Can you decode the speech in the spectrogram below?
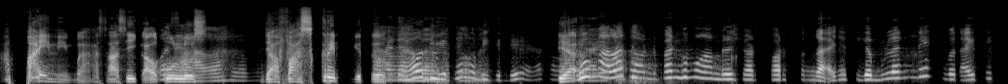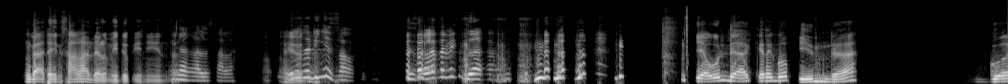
apa ini bahasa sih Oh, kalkulus salah Mas. JavaScript gitu Ah. Padahal banget duitnya lebih gede ya. kalau Ya. Gue malah tahun depan gue mau ngambil short course enggaknya tiga bulan deh buat IT. nggak ada yang salah dalam hidup ini. Enggak enggak lo salah. Oh, Gue ya, tadi nyesel. Nyeselnya tapi ke belakang. ya udah akhirnya gue pindah gue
